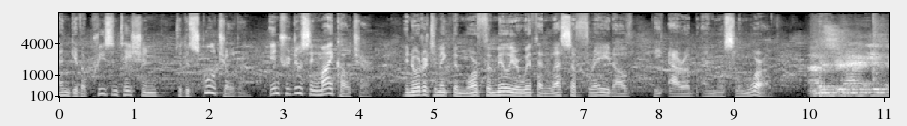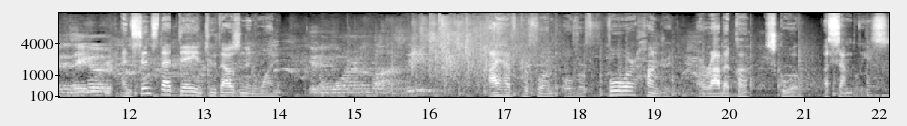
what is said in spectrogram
and give a presentation to the school children, introducing my culture, in order to make them more familiar with and less afraid of the Arab and Muslim world. Uh, Mr. Nagi is going to take over. And since that day in 2001, Give a warm applause. I have performed over 400 Arabica school assemblies.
